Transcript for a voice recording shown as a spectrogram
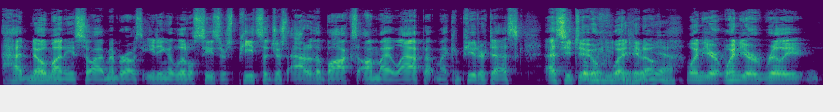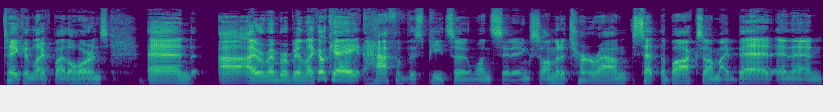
had no money, so I remember I was eating a Little Caesars pizza just out of the box on my lap at my computer desk, as you do you when you know yeah. when you're when you're really taking life by the horns. And uh, I remember being like, okay, I ate half of this pizza in one sitting, so I'm going to turn around, set the box on my bed, and then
